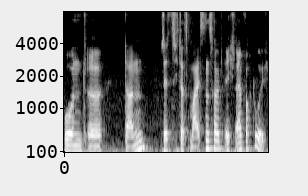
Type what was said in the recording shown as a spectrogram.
Und äh, dann setzt sich das meistens halt echt einfach durch.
